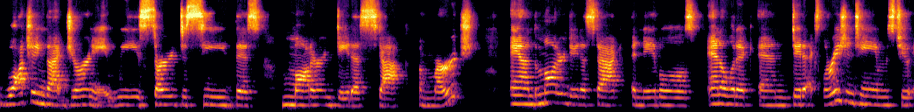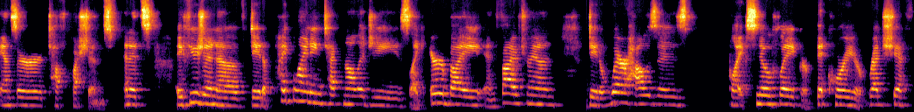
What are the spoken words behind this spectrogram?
watching that journey, we started to see this modern data stack emerge. And the modern data stack enables analytic and data exploration teams to answer tough questions. And it's a fusion of data pipelining technologies like Airbyte and Fivetran, data warehouses like Snowflake or BigQuery or Redshift.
